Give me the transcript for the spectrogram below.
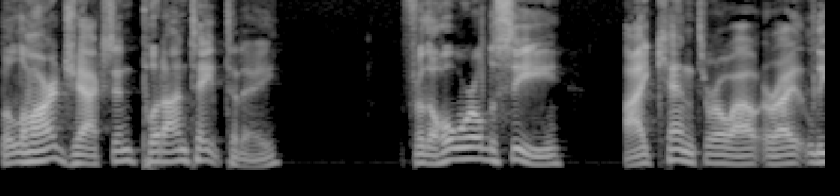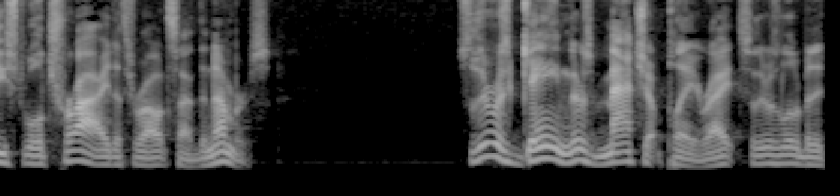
But lamar jackson put on tape today for the whole world to see i can throw out or I at least will try to throw outside the numbers so there was game, there was matchup play, right? So there was a little bit, of,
